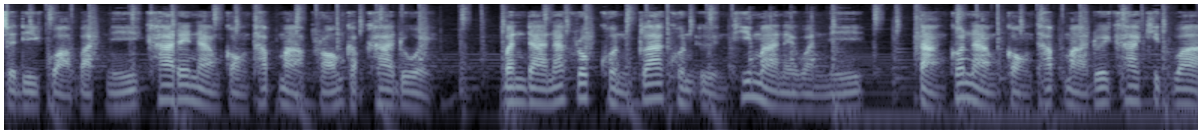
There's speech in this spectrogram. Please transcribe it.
จะดีกว่าบัดนี้ข้าได้นำกองทัพมาพร้อมกับข้าด้วย บรรดานักรบคนกล้าคนอื่นที่มาในวันนี้ ต่างก็นำกองทัพมาด้วยข้าคิดว่า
